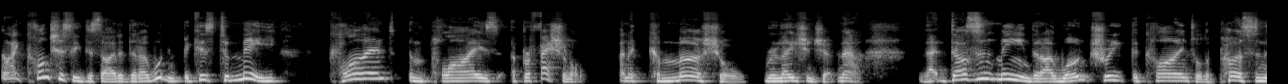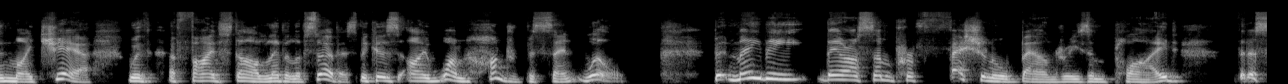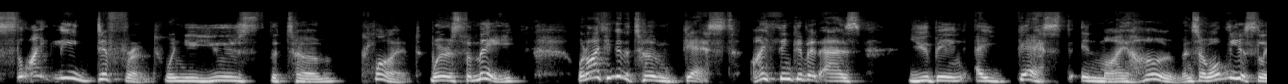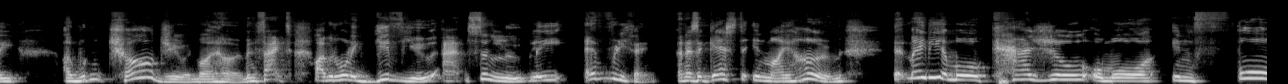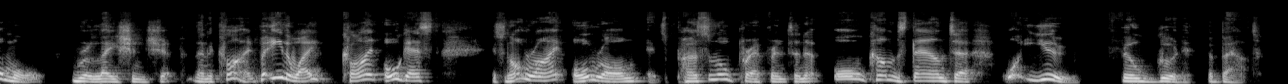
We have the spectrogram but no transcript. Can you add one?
and I consciously decided that I wouldn't because to me, client implies a professional and a commercial relationship. Now, that doesn't mean that I won't treat the client or the person in my chair with a five star level of service because I 100% will. But maybe there are some professional boundaries implied that are slightly different when you use the term client. Whereas for me, when I think of the term guest, I think of it as you being a guest in my home. And so obviously, I wouldn't charge you in my home. In fact, I would want to give you absolutely everything. And as a guest in my home, it may be a more casual or more informal relationship than a client. But either way, client or guest, it's not right or wrong. It's personal preference, and it all comes down to what you feel good about.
